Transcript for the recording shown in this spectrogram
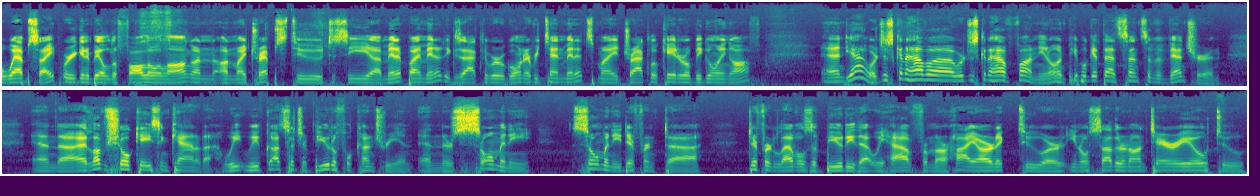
website where you're going to be able to follow along on, on my trips to, to see uh, minute by minute exactly where we're going every 10 minutes. My track locator will be going off. And yeah, we're just gonna have a we're just gonna have fun, you know, and people get that sense of adventure and and uh, I love showcasing Canada. We we've got such a beautiful country and, and there's so many so many different uh, different levels of beauty that we have from our high Arctic to our you know southern Ontario to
